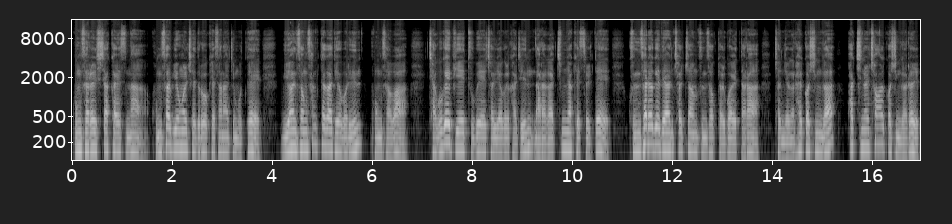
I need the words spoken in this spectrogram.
공사를 시작하였으나 공사 비용을 제대로 계산하지 못해 미완성 상태가 되어버린 공사와 자국에 비해 두 배의 전력을 가진 나라가 침략했을 때 군사력에 대한 철저한 분석 결과에 따라 전쟁을 할 것인가 화친을 청할 것인가를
